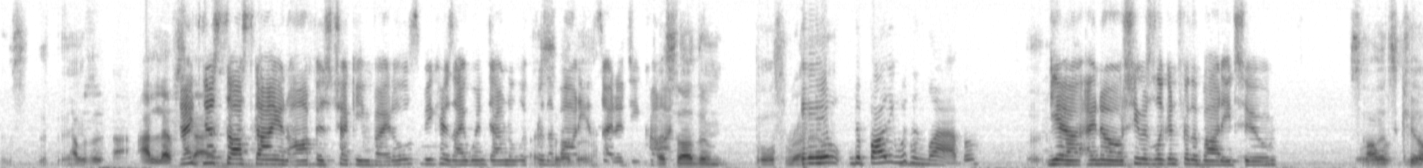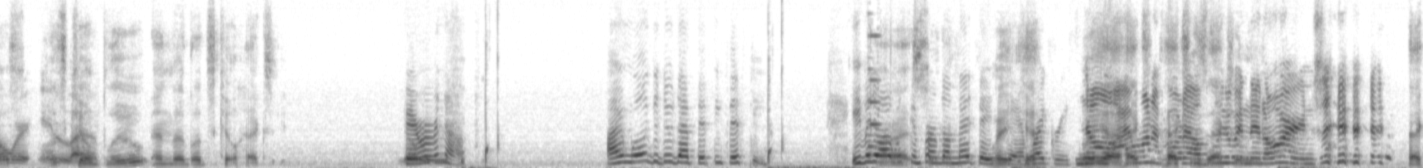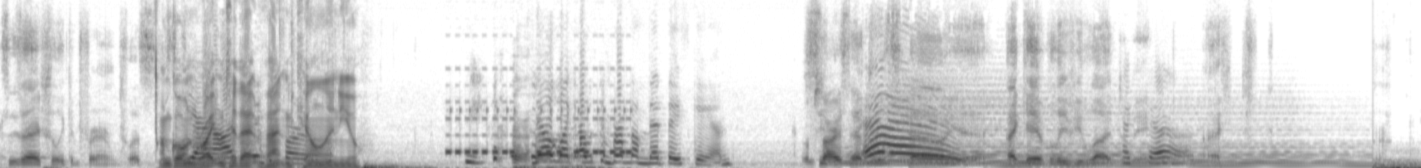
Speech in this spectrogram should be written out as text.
Is the thing. I was. A, I left. I just saw Sky in office checking vitals because I went down to look I for the body that. inside of decon. I saw them both run It, out. the body was in lab. Yeah, I know. She was looking for the body too. So I let's kill. Let's lab. kill Blue, and then let's kill Hexy. Fair No. enough. I'm willing to do that 50-50. Even though I was Alright, confirmed so- on medbase wait, scam, yeah. right, Greasy? Well, No, yeah, I want to vote out blue actually- and then orange. Hexy's actually confirmed. Let's. I'm going Yeah, right into I that think vent and killing you. No, like I was confirmed on medbase scan. I'm sorry, Second. Stephanie. Hell Hey! yeah! I can't believe you lied to Heck me. yeah. I-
